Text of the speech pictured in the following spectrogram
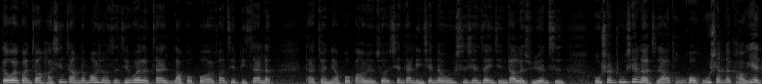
各位观众，好心肠的猫熊司机为了载老婆婆而放弃比赛了。大嘴鸟播报员说：“现在领先的巫师先生已经到了许愿池，狐神出现了，只要通过狐神的考验，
